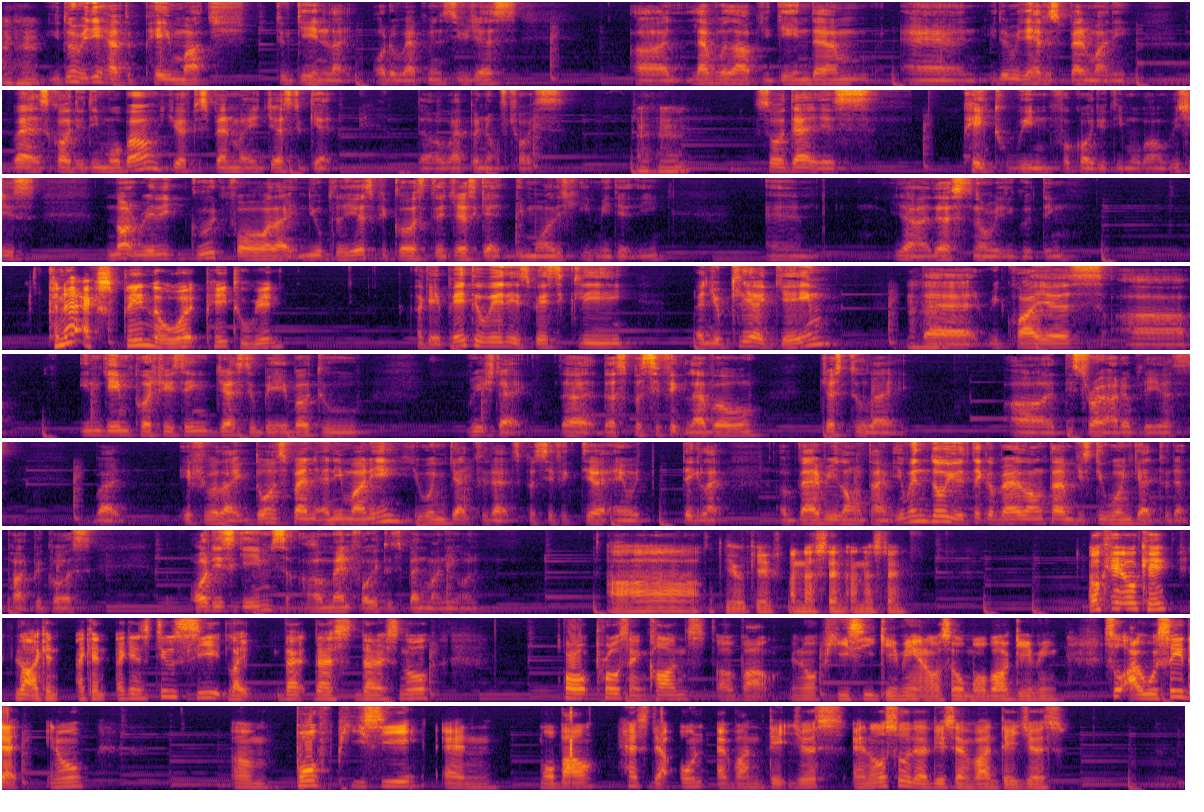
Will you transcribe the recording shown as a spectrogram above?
Mm-hmm. you don't really have to pay much to gain like all the weapons. You just uh, level up, you gain them, and you don't really have to spend money. Whereas Call of Duty Mobile, you have to spend money just to get the weapon of choice. Mm-hmm. So that is pay to win for Call of Duty Mobile, which is not really good for like new players because they just get demolished immediately. And yeah, that's not really good thing. Can I explain the word pay to win? Okay, pay to win is basically when you play a game Mhm. that requires uh, in-game purchasing just to be able to reach that the, the specific level just to like uh, destroy other players. But if you like don't spend any money, you won't get to that specific tier and it will take like a very long time. Even though you take a very long time, you still won't get to that part because all these games are meant for you to spend money on. Ah, okay, okay. Understand, understand. Okay, okay. No, I can, I can, I can still see like that. There's, there's no, pro, pros and cons about you know PC gaming and also mobile gaming. So I would say that you know, um, both PC and mobile has their own advantages and also their disadvantages.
